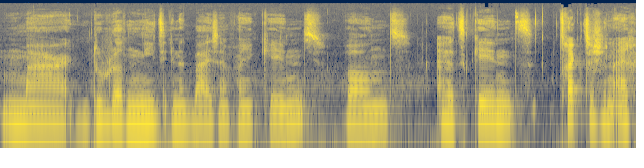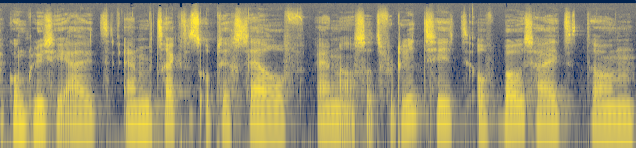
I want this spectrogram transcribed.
maar doe dat niet in het bijzijn van je kind. Want het kind trekt er zijn eigen conclusie uit en betrekt het op zichzelf. En als het verdriet ziet of boosheid, dan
